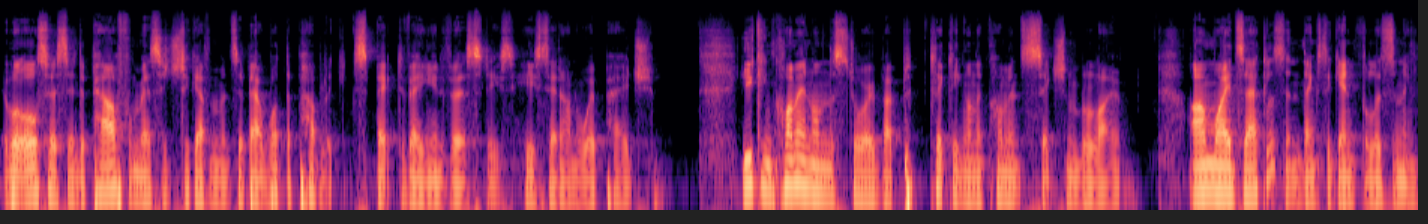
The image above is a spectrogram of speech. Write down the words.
it will also send a powerful message to governments about what the public expect of our universities, he said on a web page. You can comment on the story by p- clicking on the comments section below. I'm Wade Zaglas, and thanks again for listening.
